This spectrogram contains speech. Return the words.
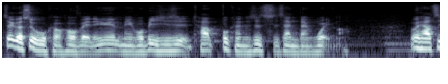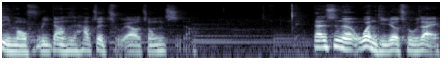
这个是无可厚非的，因为美国毕竟是他不可能是慈善单位嘛，为他自己谋福利当然是他最主要的宗旨啊。但是呢，问题就出在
